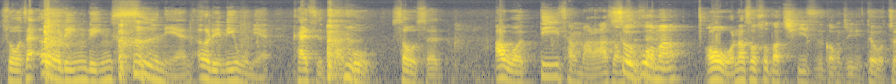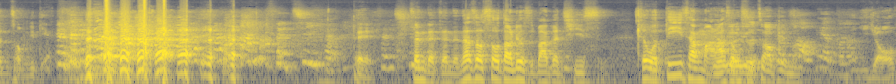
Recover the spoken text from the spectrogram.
所以我在二零零四年、二零零五年开始跑步瘦身。啊，我第一场马拉松瘦过吗？哦，我那时候瘦到七十公斤，你对我尊重一点。生气了，对生，气真的真的，那时候瘦到六十八跟七十，所以我第一场马拉松是有照片吗？照片吗？有，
